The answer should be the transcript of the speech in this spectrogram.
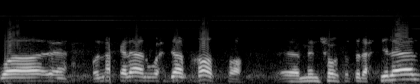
وهناك الآن وحدات خاصة آه، من شرطة الاحتلال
